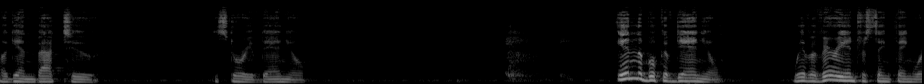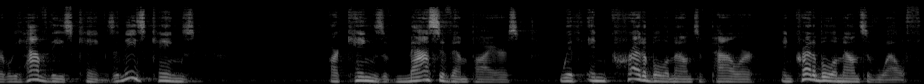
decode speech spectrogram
Again, back to the story of Daniel. In the book of Daniel, we have a very interesting thing where we have these kings, and these kings are kings of massive empires with incredible amounts of power, incredible amounts of wealth.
